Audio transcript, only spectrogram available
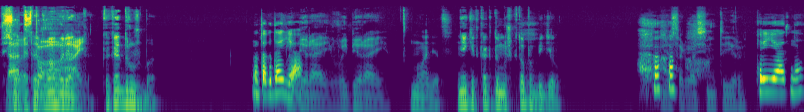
Все, это два варианта. Какая дружба? Ну тогда я. Выбирай, выбирай. Молодец. Никит, как думаешь, кто победил? Я согласен, это Ира. Приятно.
